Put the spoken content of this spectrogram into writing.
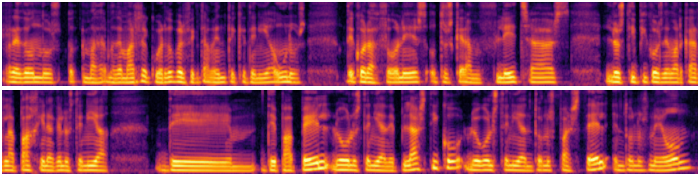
redondos. Además recuerdo perfectamente que tenía unos de corazones, otros que eran flechas, los típicos de marcar la página que los tenía de, de papel, luego los tenía de plástico, luego los tenía en tonos pastel, en tonos neón,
